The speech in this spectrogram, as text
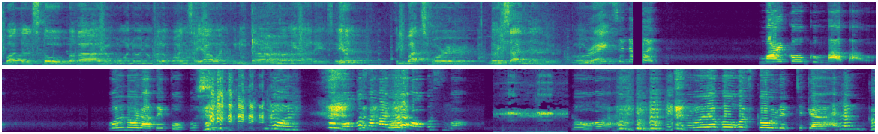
bottles to. Baka ano, kung ano-anong kalokohan, sayawan, kulitan na yung Ah. mangyayari. So, yun. 3 bots for Loisa and Dalio. Alright? Sunod, Marco Gumabaw. Muna nawala ata yung focus. Yun. Focus sa kanya, Wala. focus mo. No ka. Wala focus ko ulit, chika. Alam ko.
